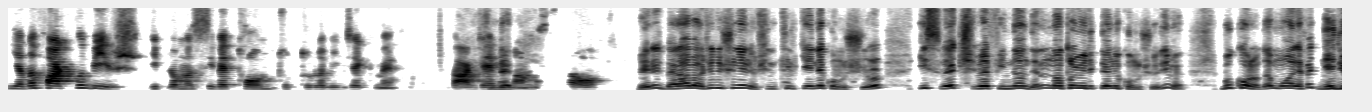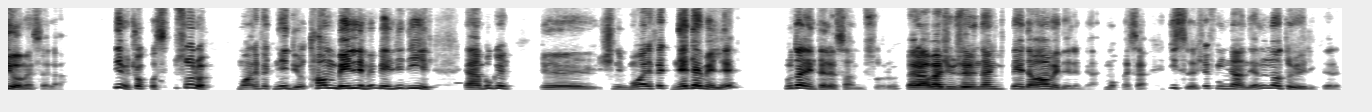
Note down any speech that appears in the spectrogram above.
Ya da farklı bir diplomasi ve ton tutturulabilecek mi? Bence Şimdi, en önemlisi de o. Beril beraberce düşünelim. Şimdi Türkiye ne konuşuyor? İsveç ve Finlandiya'nın NATO üyeliklerini konuşuyor değil mi? Bu konuda muhalefet ne diyor mesela? Değil mi? Çok basit bir soru. Muhalefet ne diyor? Tam belli mi? Belli değil. Yani bugün e, şimdi muhalefet ne demeli? Bu da enteresan bir soru. Beraberce üzerinden gitmeye devam edelim yani. Mesela İsveç'e Finlandiya'nın NATO üyelikleri.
